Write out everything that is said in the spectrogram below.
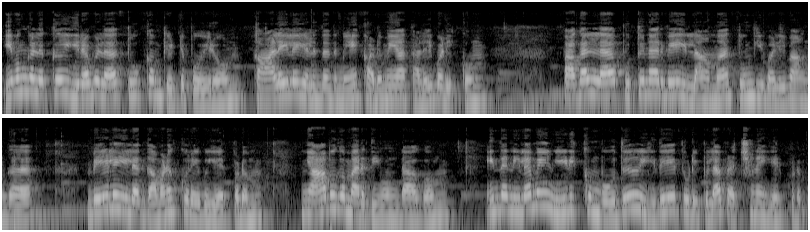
இவங்களுக்கு இரவில் தூக்கம் கெட்டு போயிடும் காலையில் எழுந்ததுமே கடுமையாக தலைவலிக்கும். பகலில் புத்துணர்வே இல்லாமல் தூங்கி வழிவாங்க. வேலையில் கவனக்குறைவு ஏற்படும் ஞாபக மறதி உண்டாகும். இந்த நிலைமை நீடிக்கும் போது இதய துடிப்பில் பிரச்சனை ஏற்படும்.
